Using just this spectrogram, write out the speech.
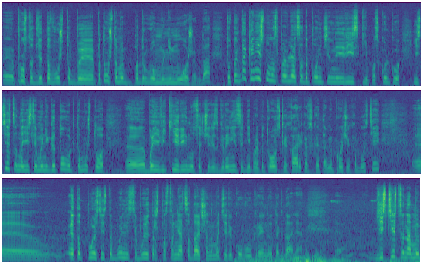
э, просто для того, чтобы, потому что мы по-другому не можем, да, то тогда, конечно, у нас появляются дополнительные риски, поскольку, естественно, если мы не готовы к тому, что э, боевики ринутся через границы Днепропетровской, Харьковской там, и прочих областей, э, этот пояс нестабильности будет распространяться дальше на материковую Украину и так далее. Естественно, мы,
